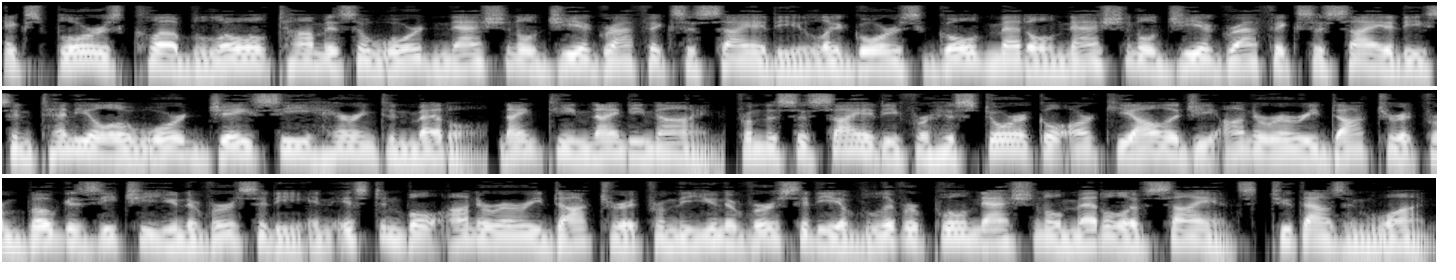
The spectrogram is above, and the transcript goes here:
Explorers Club Lowell Thomas Award National Geographic Society La Gorce Gold Medal National Geographic Society Centennial Award J. C. Harrington Medal 1999 from the Society for Historical Archaeology Honorary Doctorate from Bogazici University in Istanbul Honorary Doctorate from the University of Liverpool National Medal of Science 2001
